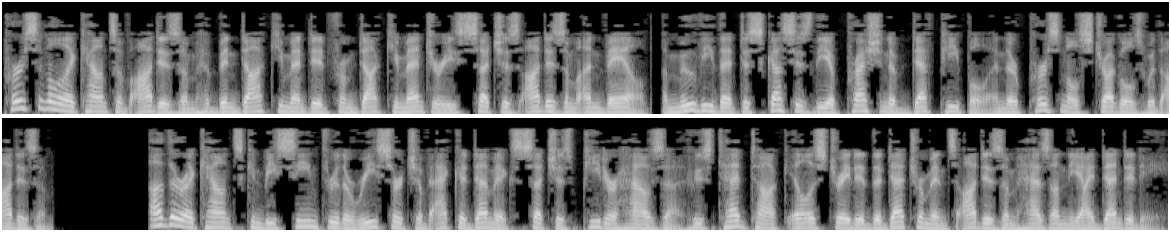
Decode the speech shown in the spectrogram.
Personal accounts of audism have been documented from documentaries such as Audism Unveiled, a movie that discusses the oppression of deaf people and their personal struggles with audism. Other accounts can be seen through the research of academics such as Peter Hauser whose TED Talk illustrated the detriments audism has on the identity.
